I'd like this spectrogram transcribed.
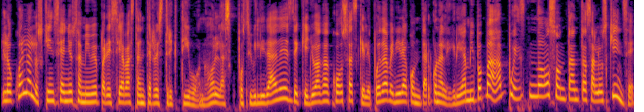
Lo cual a los 15 años a mí me parecía bastante restrictivo, ¿no? Las posibilidades de que yo haga cosas que le pueda venir a contar con alegría a mi papá, pues no son tantas a los 15.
